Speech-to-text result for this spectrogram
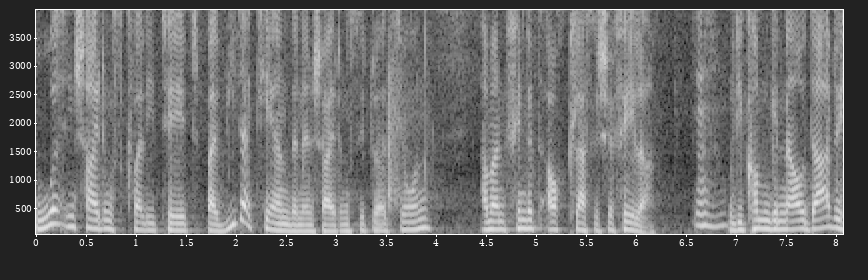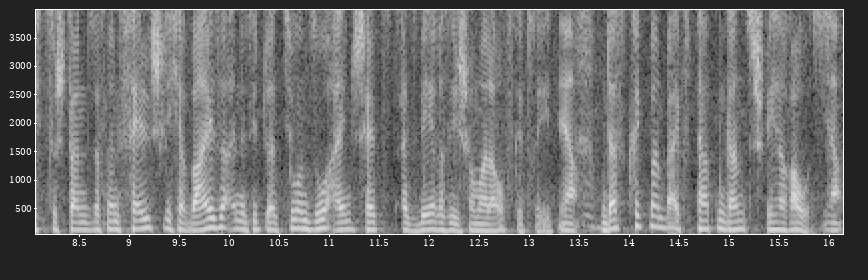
hohe Entscheidungsqualität bei wiederkehrenden Entscheidungssituationen, aber man findet auch klassische Fehler. Und die kommen genau dadurch zustande, dass man fälschlicherweise eine Situation so einschätzt, als wäre sie schon mal aufgetreten. Ja. Und das kriegt man bei Experten ganz schwer raus. Ja.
